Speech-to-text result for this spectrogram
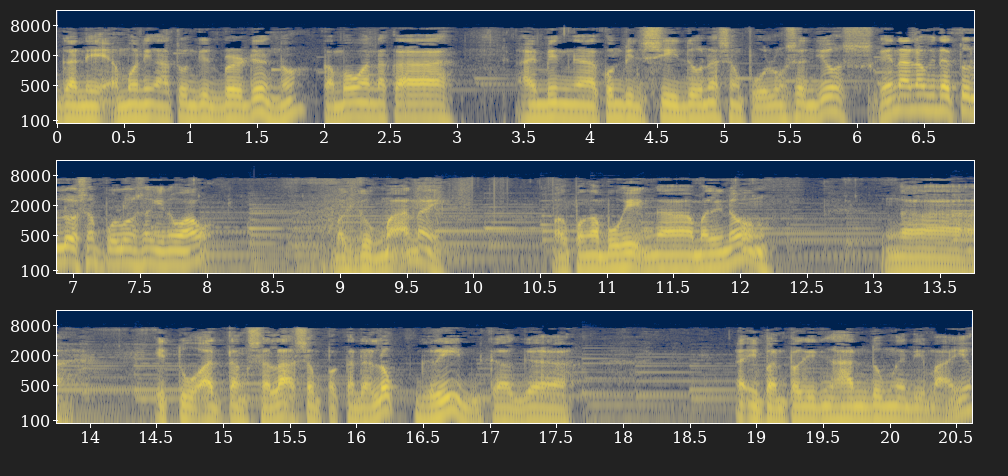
Gani amo ning aton gid burden no? Kamo nga naka I mean nga kumbinsido na sang pulong sa Dios kay nanaw ginatulo sang pulong sa Ginoo. Magdugmaanay magpangabuhi nga malinong nga ituad tang sala sa pagkadalok green kag uh, iban pagiging handom nga di maayo.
